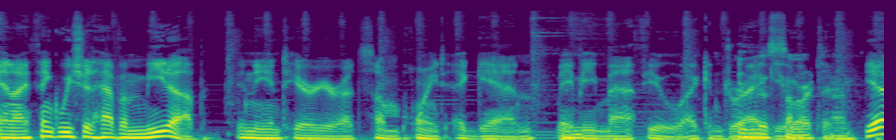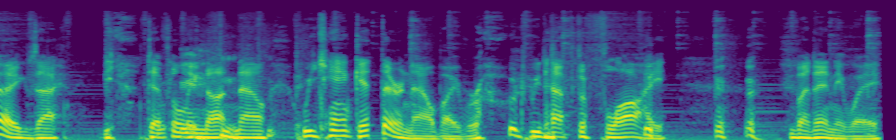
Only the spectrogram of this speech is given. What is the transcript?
And I think we should have a meetup in the interior at some point again. Maybe Matthew, I can drag the you up there. summertime. Yeah, exactly. Yeah, definitely not now. We can't get there now by road. We'd have to fly. but anyway,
